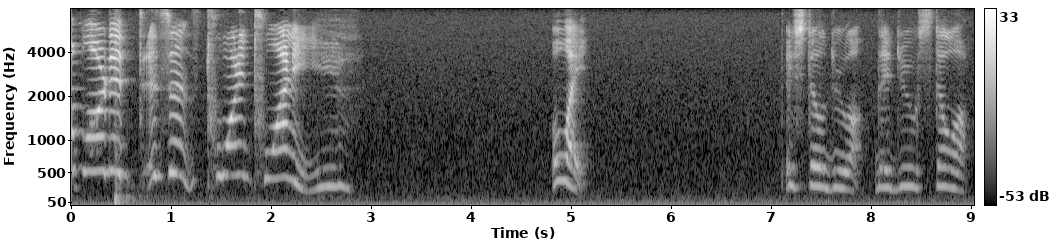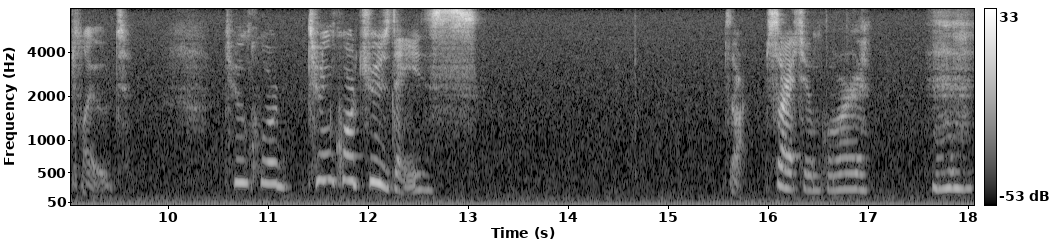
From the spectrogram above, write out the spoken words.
uploaded it since 2020. Oh wait, they still do. They do still upload. TuneCore, TuneCore Tuesdays sorry to record. if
